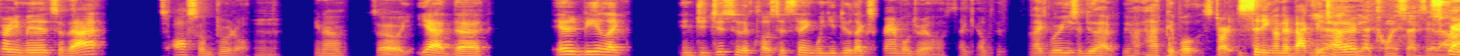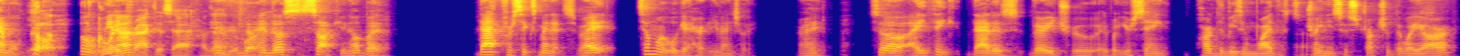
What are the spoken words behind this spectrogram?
30 minutes of that, it's also brutal Mm. you know so yeah the it would be like in jiu-jitsu the closest thing when you do like scramble drills like like we used to do that we have people start sitting on their back to each other You got 20 seconds to get scramble out. go boom Great you know? practice. Yeah, I've done it and, before. and those suck you know but that for six minutes right someone will get hurt eventually right so i think that is very true what you're saying part of the reason why the trainings are structured the way they are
